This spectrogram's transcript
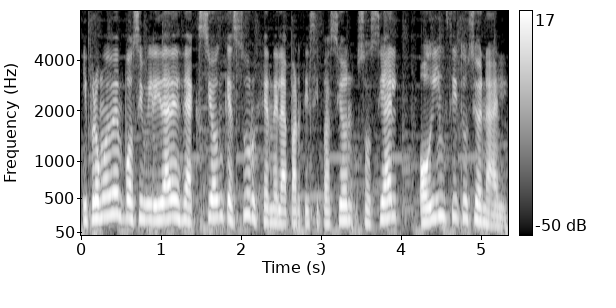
y promueven posibilidades de acción que surgen de la participación social o institucional.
